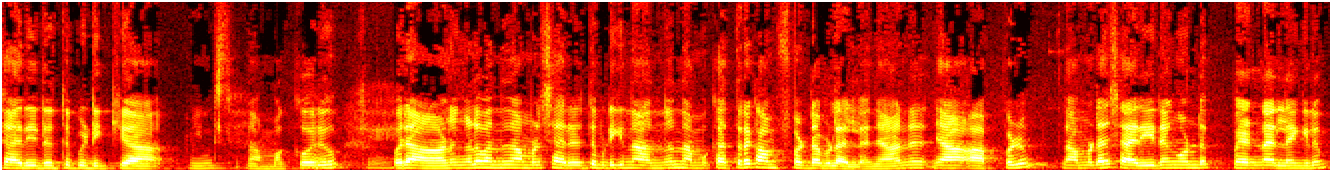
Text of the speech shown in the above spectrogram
ശരീരത്തെ പിടിക്കുക. മീൻസ് നമുക്കൊരു ഒരാണുങ്ങൾ വന്ന് നമ്മുടെ ശരീരത്ത് പിടിക്കുന്ന അന്ന് നമുക്ക് അത്ര കംഫർട്ടബിൾ അല്ല. ഞാൻ ഞാൻ അപ്പോഴും നമ്മുടെ ശരീരം കൊണ്ട് പെണ്ണല്ലെങ്കിലും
